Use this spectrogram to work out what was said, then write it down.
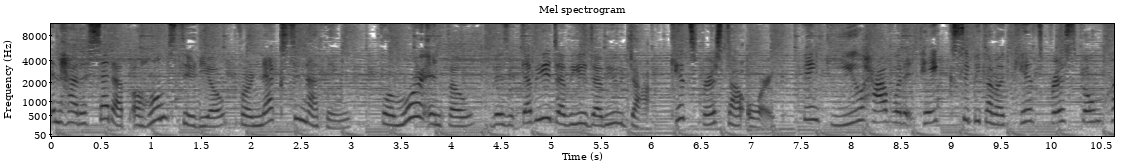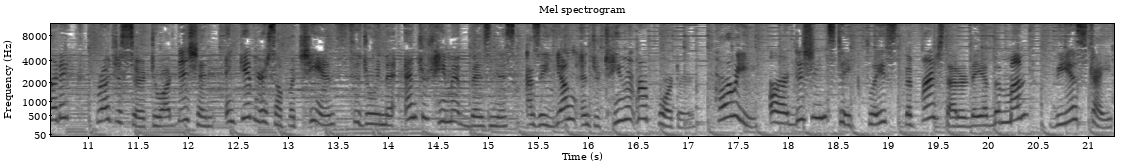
and how to set up a home studio for next to nothing. For more info, visit www.kidsfirst.org. Think you have what it takes to become a Kids First film critic? Register to audition and give yourself a chance to join the entertainment business as a young entertainment reporter. Hurry! Our auditions take place the first Saturday of the month via Skype.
